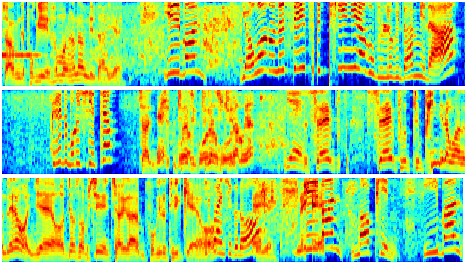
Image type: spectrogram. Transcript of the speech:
자, 그럼 이제 보기 선물 하나입니다. 예. 1번 영어로는 safety pin이라고 부르기도 합니다. 그래도 모르시겠죠? 자, 네? 주, 주한식, 뭐라, 주한식, 주? 예. safe, safety pin이라고 하는데요. 이제 어쩔 수 없이 저희가 보기를 드릴게요. 객관식으로 예. 네. 1번 머핀, 2번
